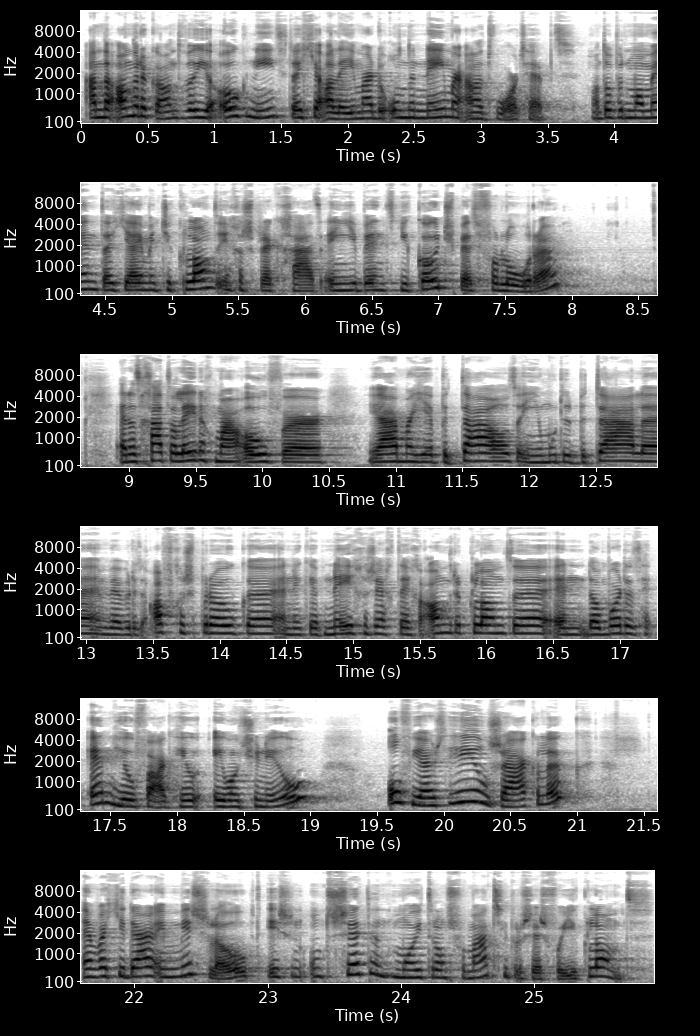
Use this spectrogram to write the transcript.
Aan de andere kant wil je ook niet dat je alleen maar de ondernemer aan het woord hebt. Want op het moment dat jij met je klant in gesprek gaat en je bent je coachpad verloren. En het gaat alleen nog maar over, ja, maar je hebt betaald en je moet het betalen en we hebben het afgesproken en ik heb nee gezegd tegen andere klanten. En dan wordt het en heel vaak heel emotioneel of juist heel zakelijk. En wat je daarin misloopt is een ontzettend mooi transformatieproces voor je klant.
